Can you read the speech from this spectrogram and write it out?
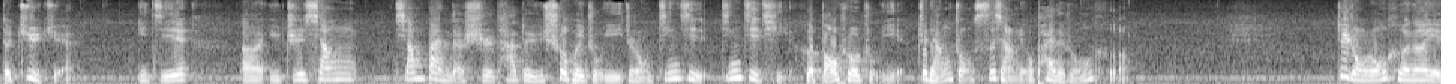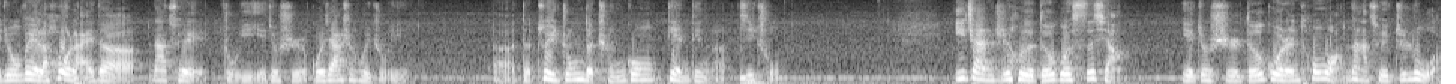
的拒绝，以及呃与之相相伴的是他对于社会主义这种经济经济体和保守主义这两种思想流派的融合。这种融合呢，也就为了后来的纳粹主义，也就是国家社会主义，呃的最终的成功奠定了基础。一战之后的德国思想，也就是德国人通往纳粹之路啊。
